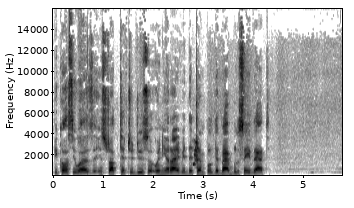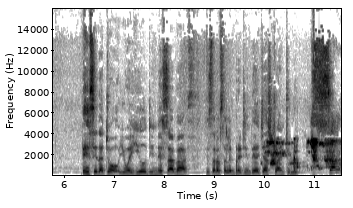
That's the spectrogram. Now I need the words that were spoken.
because he was instructed to do so. When he arrived at the temple, the Bible says that they say that, oh, you were healed in the Sabbath instead of celebrating, they are just trying to look. Some,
